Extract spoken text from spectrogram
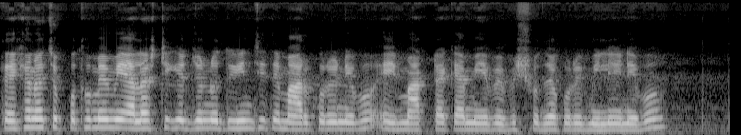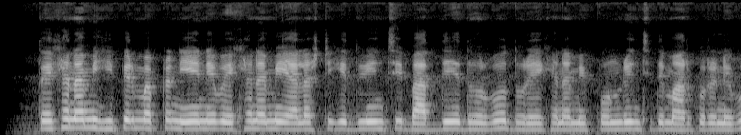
তো এখানে হচ্ছে প্রথমে আমি এলাস্টিকের জন্য দুই ইঞ্চিতে মার করে নেব। এই মারটাকে আমি এভাবে সোজা করে মিলিয়ে নেব। তো এখানে আমি হিপের মাপটা নিয়ে নেব। এখানে আমি এলাস্টিকে দুই ইঞ্চি বাদ দিয়ে ধরবো। ধরে এখানে আমি পনেরো ইঞ্চিতে মার করে নেব।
